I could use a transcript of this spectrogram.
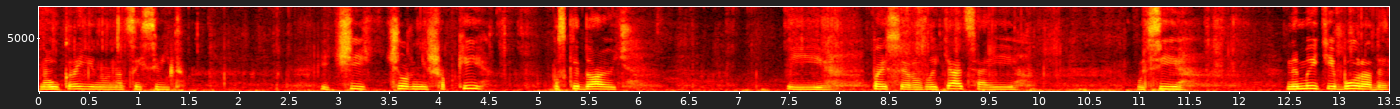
на Україну, на цей світ. І чорні шапки поскидають, і пейси розлетяться, і оці немиті бороди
